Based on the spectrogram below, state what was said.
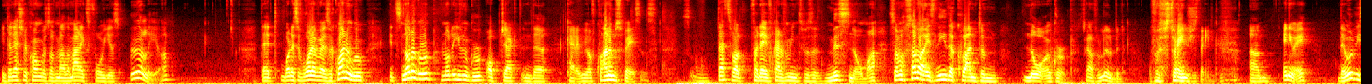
International Congress of Mathematics four years earlier that what is whatever is a quantum group, it's not a group, not even a group object in the category of quantum spaces. So that's what Faddeev kind of means with a misnomer. Some, somehow it's neither quantum nor a group. It's kind of a little bit of a strange thing. Um, anyway, there will be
